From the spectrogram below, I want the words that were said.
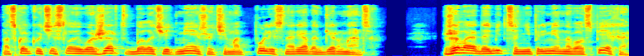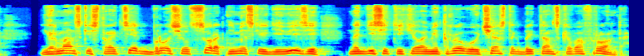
поскольку число его жертв было чуть меньше, чем от пули снарядов германцев. Желая добиться непременного успеха, германский стратег бросил 40 немецких дивизий на 10-километровый участок британского фронта.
